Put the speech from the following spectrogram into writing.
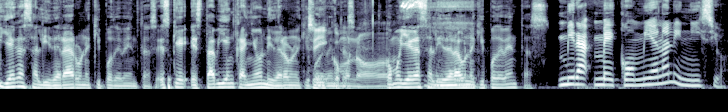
llegas a liderar un equipo de ventas? Es que está bien cañón liderar un equipo de ventas. Cómo, no. ¿Cómo llegas a liderar un equipo de ventas? Mira, me comían al inicio.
